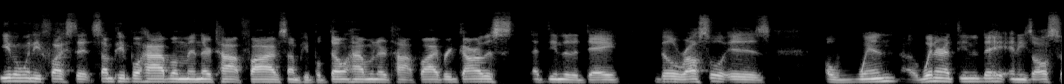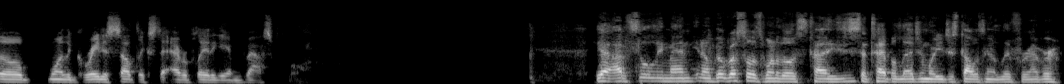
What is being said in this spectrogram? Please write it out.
even when he flexed it, some people have him in their top five, some people don't have him in their top five. Regardless, at the end of the day, Bill Russell is a win, a winner at the end of the day, and he's also one of the greatest Celtics to ever play the game of basketball. Yeah, absolutely, man. You know, Bill Russell is one of those. Ty- he's just a type of legend where you just thought was going to live forever.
